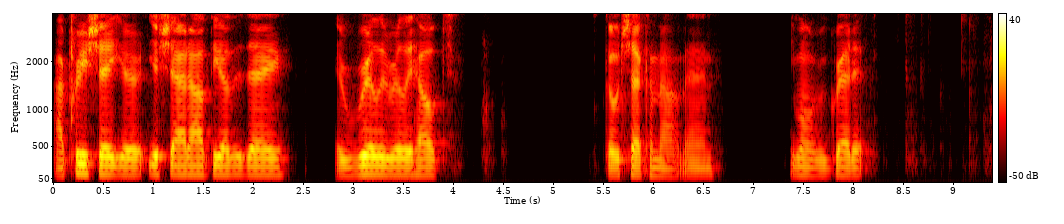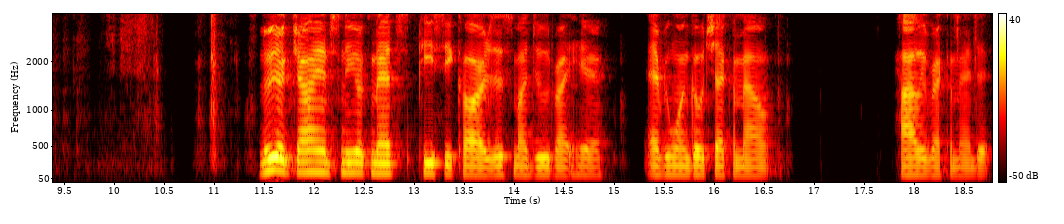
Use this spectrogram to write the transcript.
I appreciate your, your shout out the other day. It really, really helped. Go check him out, man. You won't regret it. New York Giants, New York Mets, PC cards. This is my dude right here. Everyone go check him out. Highly recommend it.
